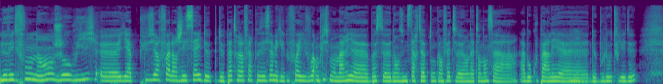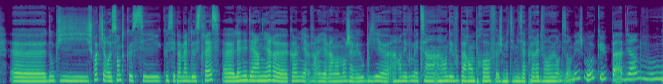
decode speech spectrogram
Levée de fonds, non. Jo, oui. Euh, il y a plusieurs fois. Alors, j'essaye de de pas trop leur faire poser ça, mais quelquefois ils voient. En plus, mon mari euh, bosse euh, dans une start-up, donc en fait, on a tendance à, à beaucoup parler mhm. de boulot tous les deux. Donc, je crois qu'ils ressentent que c'est que c'est pas mal de stress. L'année dernière, quand même, il y, y avait un moment, j'avais oublié un rendez-vous médecin, un rendez-vous parent-prof. Je m'étais mise à pleurer devant eux en disant mais je m'occupe pas bien de vous.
